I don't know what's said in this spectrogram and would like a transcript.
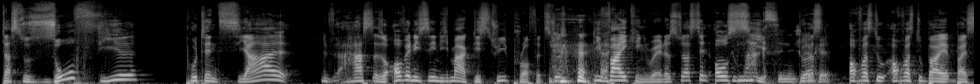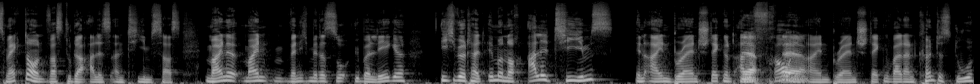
dass du so viel Potenzial hast, also auch wenn ich sie nicht mag, die Street Profits, du hast die Viking Raiders, du hast den OC, Du nicht, du hast okay. auch was du, auch was du bei, bei SmackDown, was du da alles an Teams hast. Meine, mein, wenn ich mir das so überlege, ich würde halt immer noch alle Teams in einen Brand stecken und alle Ja, Frauen ja, ja. in einen Brand stecken, weil dann könntest du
